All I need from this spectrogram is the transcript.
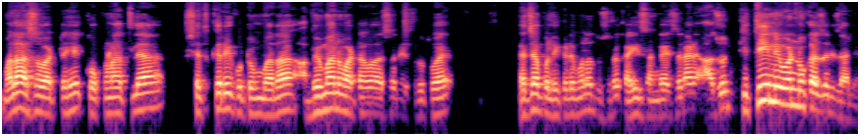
मला असं वाटतं हे कोकणातल्या शेतकरी कुटुंबाला अभिमान वाटावा असं नेतृत्व आहे. त्याच्या पलीकडे मला दुसरं काही सांगायचं नाही आणि अजून किती निवडणुका जरी झाल्या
